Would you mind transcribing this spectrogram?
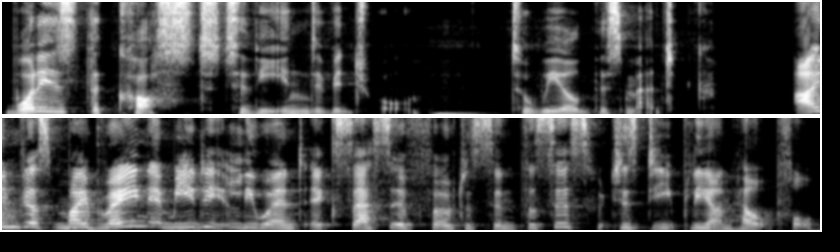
What is the cost to the individual to wield this magic? I'm just my brain immediately went excessive photosynthesis, which is deeply unhelpful.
